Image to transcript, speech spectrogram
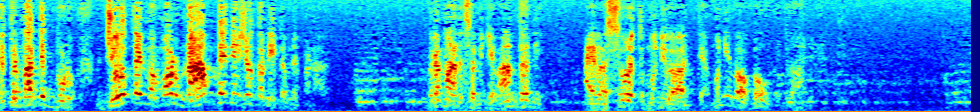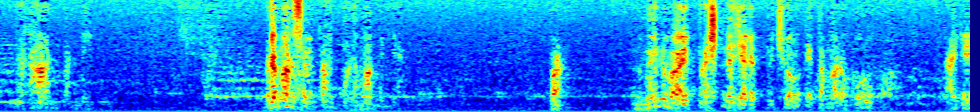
નહીતર માથે જ ભણું. જો તમે અમારું નામ દઈ દેશો તો નહીં તમને ભણાવે. બ્રહ્માનંદ સ્વામી કે વાંધો નહીં આવ્યા સુરત મુનિવા ત્યાં મુનિવા બહુ વિદ્વાન પ્રકાંડ પંડિત બ્રહ્માનંદ સ્વામી પાસે ભણવા મીનભાઈ પ્રશ્ન જયારે પૂછ્યો કે તમારો ગુરુ કોણ કારણ કે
